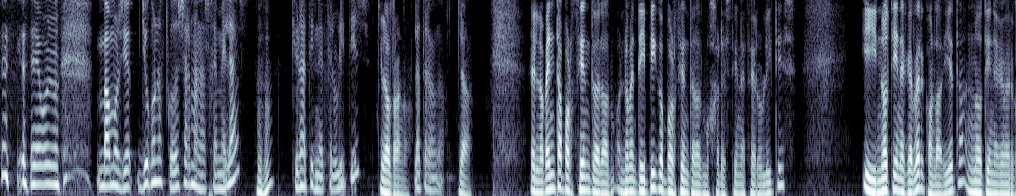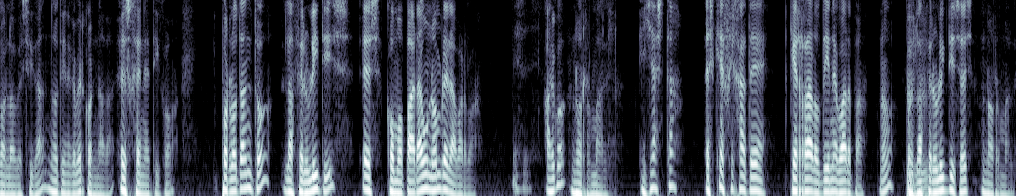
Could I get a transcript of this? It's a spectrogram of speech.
Vamos, yo, yo conozco dos hermanas gemelas, que una tiene celulitis, Y la otra no. la otra no. Ya. El 90% de las, el 90 y pico por ciento de las mujeres tiene celulitis y no tiene que ver con la dieta, no tiene que ver con la obesidad, no tiene que ver con nada, es genético. Por lo tanto, la celulitis es como para un hombre la barba, Eso es. algo normal. Y ya está. Es que fíjate qué raro tiene barba, ¿no? Pues la celulitis es normal.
